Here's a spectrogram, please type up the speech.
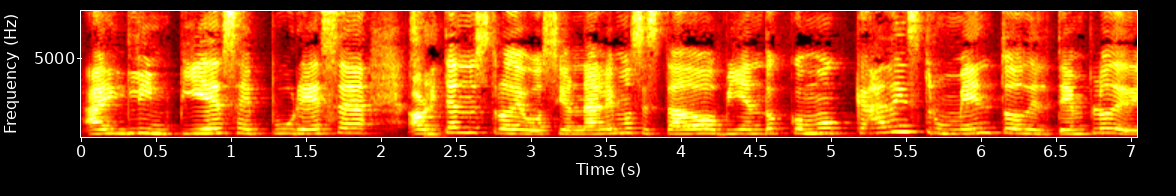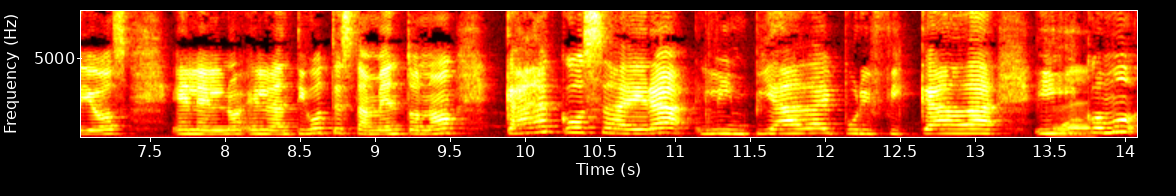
hay limpieza, hay pureza. Ahorita en nuestro devocional hemos estado viendo cómo cada instrumento del templo de Dios en el, en el Antiguo Testamento, ¿no? Cada cosa era limpiada y purificada y, y Wow. cómo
